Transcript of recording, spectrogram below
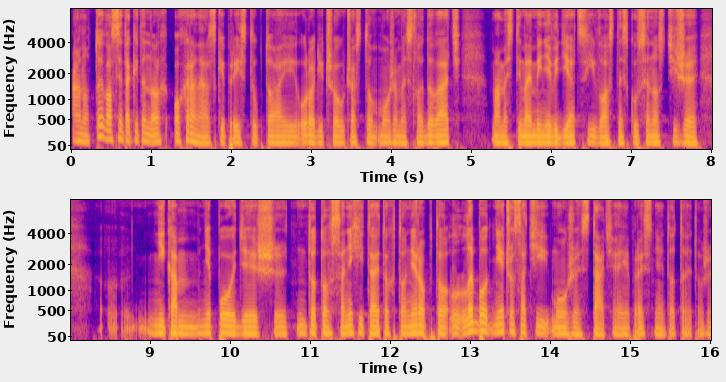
Áno, to je vlastne taký ten ochranársky prístup, to aj u rodičov často môžeme sledovať. Máme s tým aj my nevidiaci vlastné skúsenosti, že nikam nepôjdeš, toto sa nechytaj, tohto nerob to, lebo niečo sa ti môže stať. Hej, presne toto je to, že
